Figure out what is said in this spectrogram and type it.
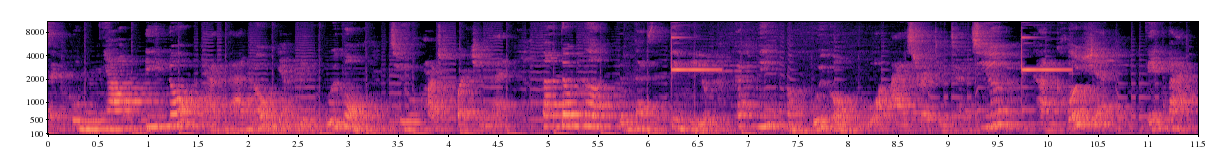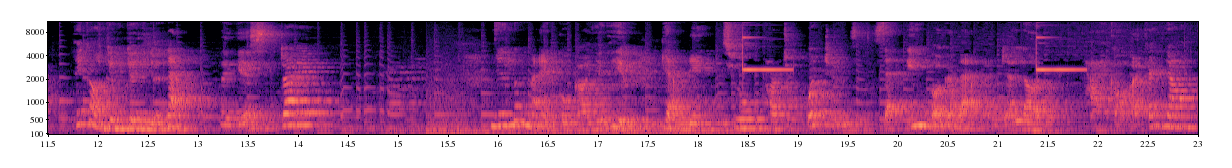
sẽ cùng nhau đi nốt khám phá nốt dạng đề cuối cùng two part question này và đồng thời chúng ta sẽ tìm hiểu cách viết phần cuối cùng của I Writing Tattoo Conclusion kết bài. Thế còn chừng chừng nữa nào? Let's get started! Như lúc nãy cô có giới thiệu, dạng đề two part questions sẽ yêu cầu các bạn phải trả lời hai câu hỏi khác nhau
